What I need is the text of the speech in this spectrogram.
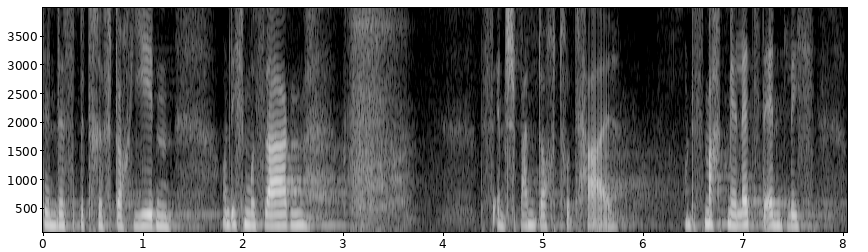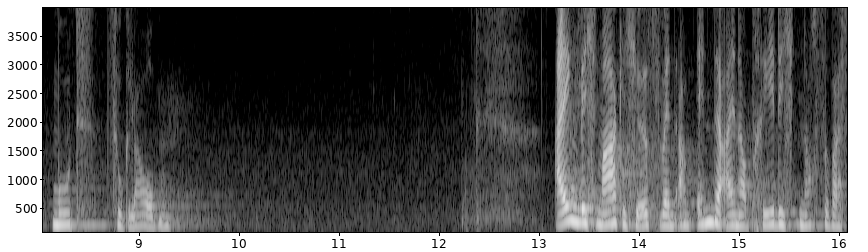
denn das betrifft doch jeden. Und ich muss sagen, das entspannt doch total. Und es macht mir letztendlich Mut zu glauben. Eigentlich mag ich es, wenn am Ende einer Predigt noch so was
